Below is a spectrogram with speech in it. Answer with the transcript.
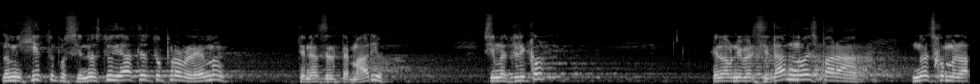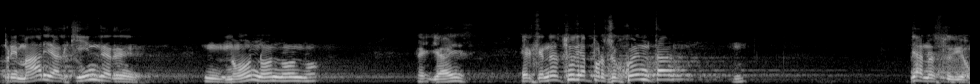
No, mijito, pues si no estudiaste es tu problema. Tenías el temario. ¿Sí me explico? En la universidad no es para, no es como la primaria, el kinder. No, no, no, no. Eh, ya es. El que no estudia por su cuenta, ya no estudió.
